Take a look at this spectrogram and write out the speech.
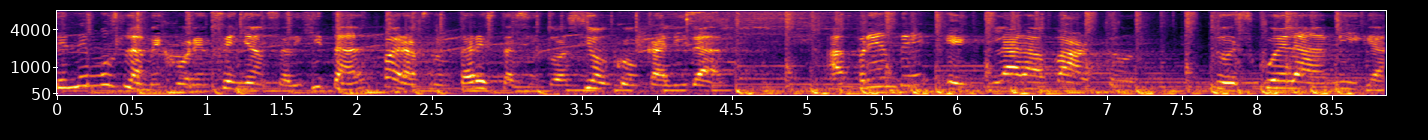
Tenemos la mejor enseñanza digital para afrontar esta situación con calidad. Aprende en Clara Barton, tu escuela amiga.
